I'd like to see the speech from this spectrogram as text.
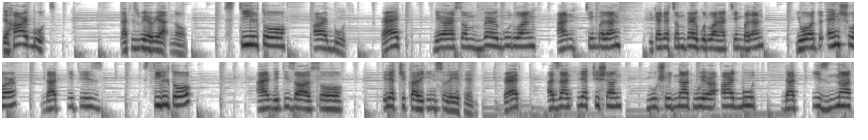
The hard boot, that is where we are now. Steel toe hard boot, right? There are some very good one and Timberland. You can get some very good one at Timberland. You want to ensure that it is steel toe and it is also electrically insulated, right? as an electrician, you should not wear a hard boot that is not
